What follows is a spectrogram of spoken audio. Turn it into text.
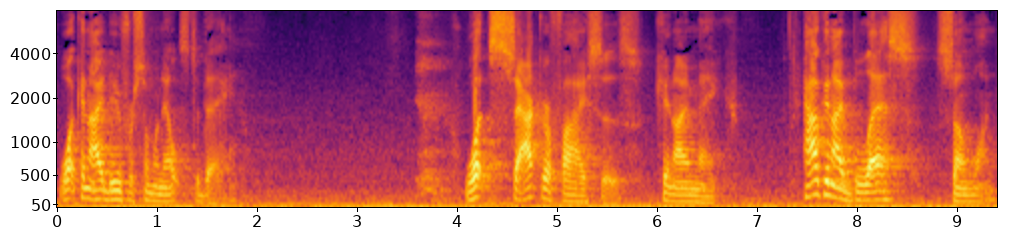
What can I do for someone else today? What sacrifices can I make? How can I bless someone?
